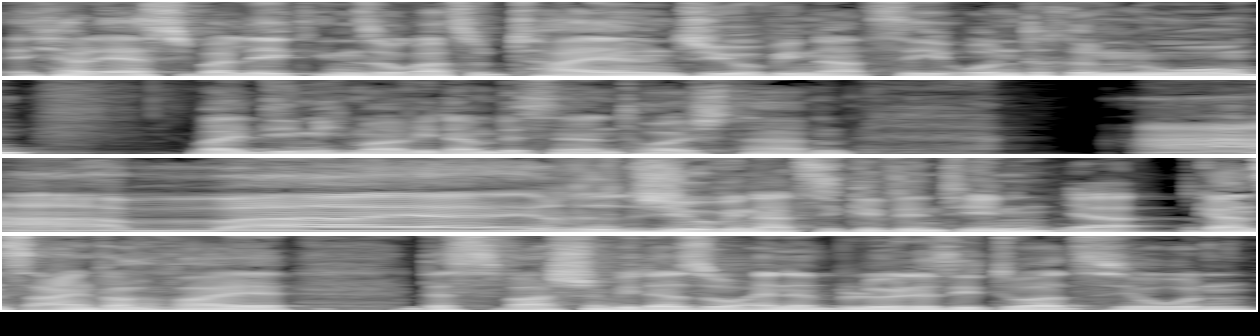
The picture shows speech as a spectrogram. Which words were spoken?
ich hatte erst überlegt, ihn sogar zu teilen, Giovinazzi und Renault, weil die mich mal wieder ein bisschen enttäuscht haben. Aber äh, Giovinazzi gewinnt ihn. Ja. Ganz einfach, weil das war schon wieder so eine blöde Situation.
